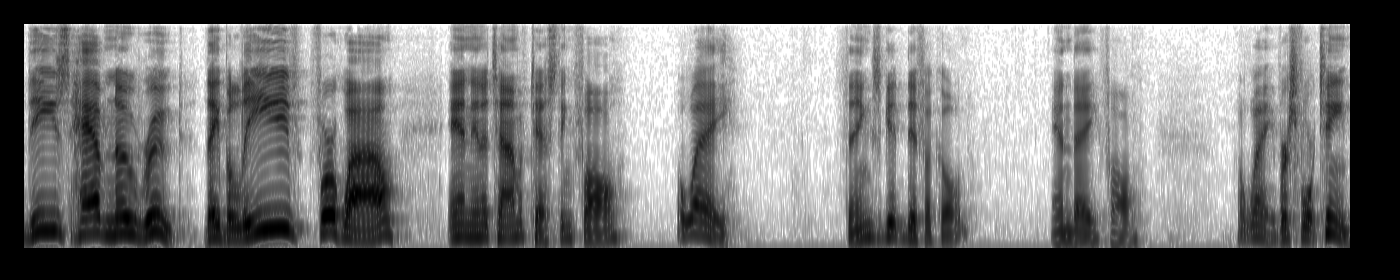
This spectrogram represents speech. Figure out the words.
these have no root. They believe for a while and in a time of testing fall away. Things get difficult and they fall away. Verse 14.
